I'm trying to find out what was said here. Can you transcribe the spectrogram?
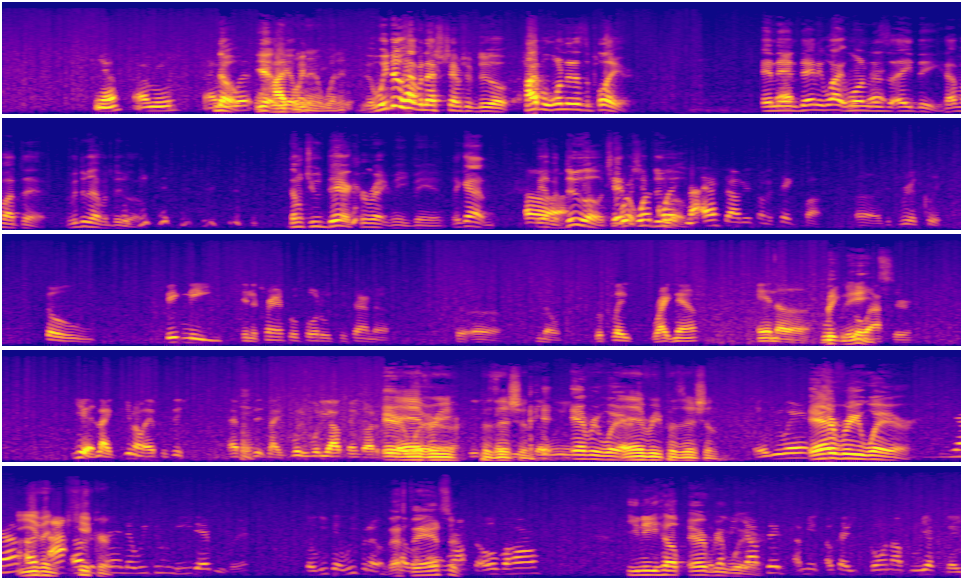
Yeah, I mean, I mean, No, what- yeah, Hype yeah, we, didn't win it. we do have a national championship duo. Heupel won it as a player, and then Danny White won it as an AD. How about that? We do have a duo. Don't you dare correct me, Ben. They got we have a Uh, duo, One, championship one duo. question. I asked y'all this on the text box, uh, just real quick. So, big needs in the transfer portal to kind of, to, uh, you know, replace right now, and uh, who Big we go needs. after. Yeah, like you know, at position, at position. Like, what, what do y'all think are the big Everywhere. Every position. that we in? Everywhere, Every position. everywhere. everywhere. Yeah, I- Even I, kicker. understand that we do need everywhere. So we can we finna That's have the a whole answer. roster overhaul. You need help 'Cause, I mean, everywhere. y'all said, I mean, okay, going off from yesterday,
